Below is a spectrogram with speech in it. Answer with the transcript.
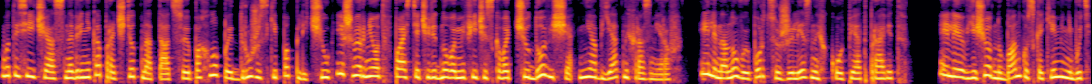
Вот и сейчас наверняка прочтет нотацию, похлопает дружески по плечу и швырнет в пасть очередного мифического чудовища необъятных размеров. Или на новую порцию железных копий отправит. Или в еще одну банку с какими-нибудь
